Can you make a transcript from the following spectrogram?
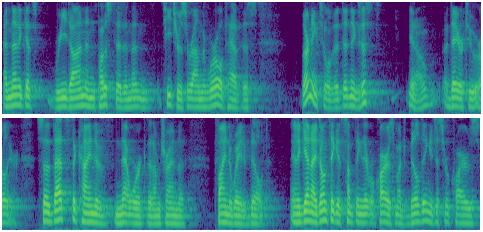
and then it gets redone and posted, and then teachers around the world have this learning tool that didn't exist, you know, a day or two earlier. So that's the kind of network that I'm trying to find a way to build. And again, I don't think it's something that requires much building. It just requires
